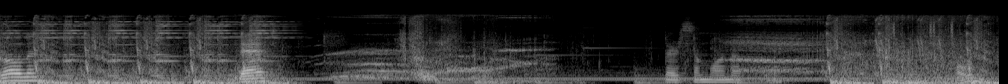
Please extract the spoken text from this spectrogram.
Rolling. That. There's someone up there.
